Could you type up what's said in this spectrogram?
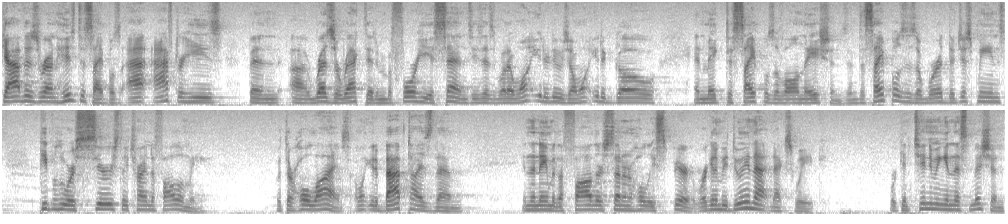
gathers around his disciples a- after he's been uh, resurrected and before he ascends, he says, What I want you to do is I want you to go and make disciples of all nations. And disciples is a word that just means people who are seriously trying to follow me with their whole lives. I want you to baptize them in the name of the Father, Son, and Holy Spirit. We're going to be doing that next week. We're continuing in this mission.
